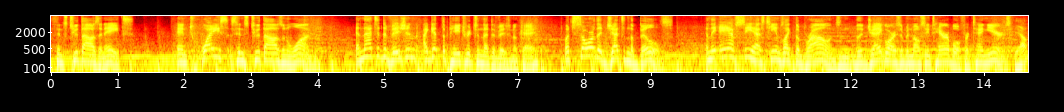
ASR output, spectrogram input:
since 2008 and twice since 2001. And that's a division. I get the Patriots in that division, okay? But so are the Jets and the Bills. And the AFC has teams like the Browns and the Jaguars have been mostly terrible for 10 years. Yep.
